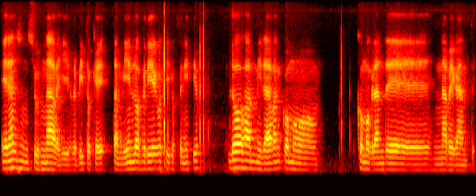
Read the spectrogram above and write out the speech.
eran sus naves. Y repito que también los griegos y los fenicios los admiraban como, como grandes navegantes.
